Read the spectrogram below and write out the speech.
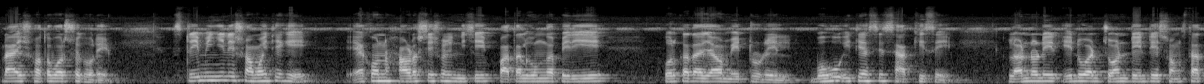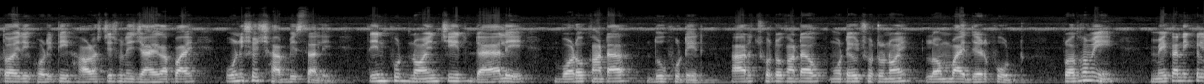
প্রায় শতবর্ষ ধরে। স্টিম ইঞ্জিনের সময় থেকে এখন হাওড়া স্টেশনের নিচে পাতালগঙ্গা পেরিয়ে কলকাতায় যাওয়া মেট্রো রেল। বহু ইতিহাসের সাক্ষী সে। লন্ডনের এডওয়ার্ড জন ডেন্টের সংস্থার তৈরি ঘড়িটি হাওড়া স্টেশনে জায়গা পায় উনিশশো ছাব্বিশ সালে। তিন ফুট নয় ইঞ্চির ডায়ালে বড় কাঁটা দু ফুটের। আর ছোট কাঁটাও মোটেও ছোট নয়, লম্বায় দেড় ফুট। প্রথমে মেকানিক্যাল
